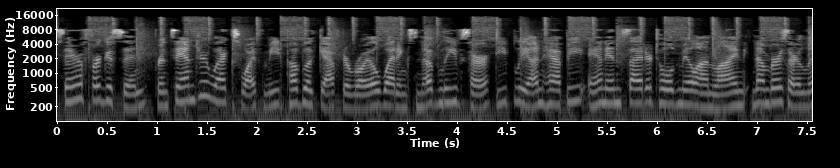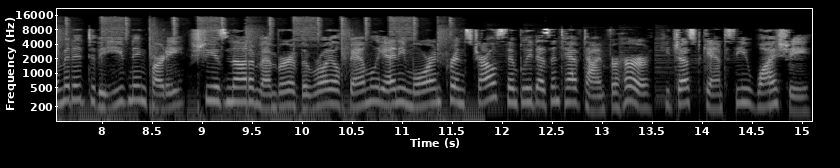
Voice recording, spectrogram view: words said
Sarah Ferguson, Prince Andrew's ex-wife meet public after royal wedding. Snub leaves her, deeply unhappy, an insider told Mail Online, numbers are limited to the evening party, she is not a member of the royal family anymore and Prince Charles simply doesn't have time for her, he just can't see why she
